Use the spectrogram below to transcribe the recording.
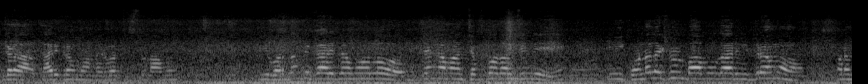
ఇక్కడ కార్యక్రమం నిర్వర్తిస్తున్నాము. ఈ వర్ధంతి కార్యక్రమంలో ముఖ్యంగా మనం చెప్పుకోవాల్సింది ఈ కొండలక్ష్మణ్ బాబు గారి విగ్రహం మనం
